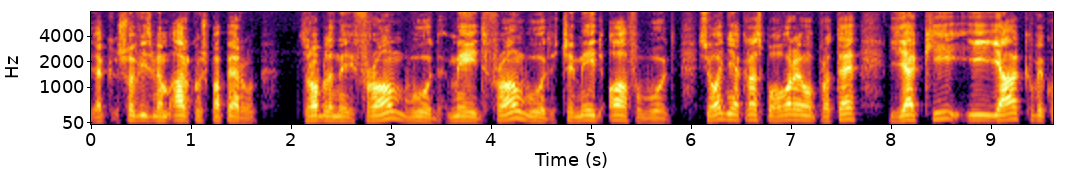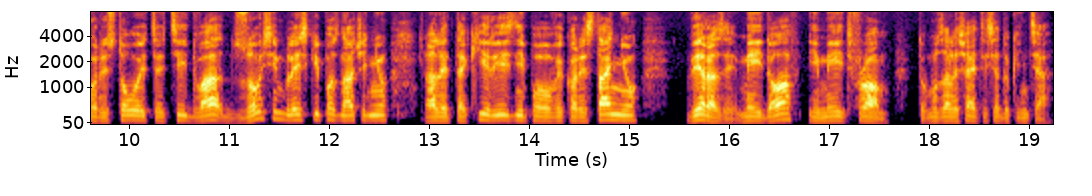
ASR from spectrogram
якщо візьмемо аркуш паперу, зроблений from wood, made from wood чи made of wood. Сьогодні якраз поговоримо про те, які і як використовуються ці два зовсім близькі по значенню, але такі різні по використанню вирази made of і made from. Тому залишайтеся до кінця.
